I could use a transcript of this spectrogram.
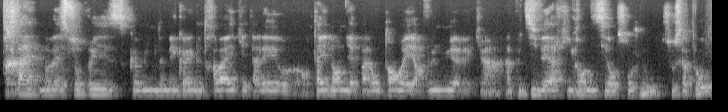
très mauvaises surprises, comme une de mes collègues de travail qui est allée en Thaïlande il n'y a pas longtemps et est revenue avec un, petit verre qui grandissait dans son genou, sous sa peau,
